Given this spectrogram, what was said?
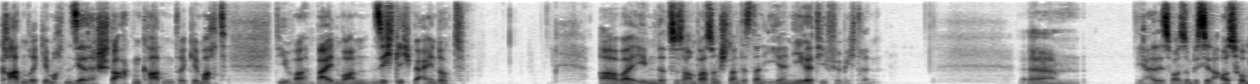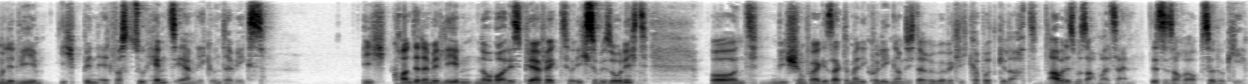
Kartentrick gemacht, einen sehr, sehr starken Kartentrick gemacht. Die beiden waren sichtlich beeindruckt. Aber eben in der Zusammenfassung stand es dann eher negativ für mich drin. Ähm, ja, das war so ein bisschen ausformuliert wie, ich bin etwas zu hemdsärmlich unterwegs. Ich konnte damit leben, nobody's perfect, ich sowieso nicht. Und wie ich schon vorher gesagt habe, meine Kollegen haben sich darüber wirklich kaputt gelacht. Aber das muss auch mal sein. Das ist auch absolut okay.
